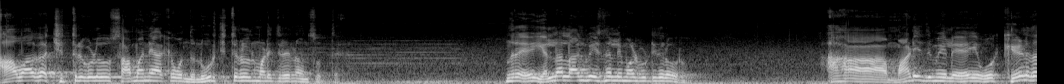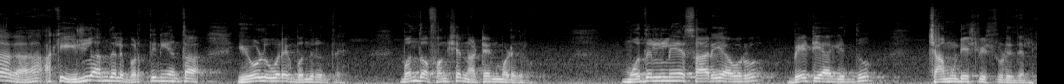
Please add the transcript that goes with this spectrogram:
ಆವಾಗ ಚಿತ್ರಗಳು ಸಾಮಾನ್ಯ ಆಕೆ ಒಂದು ನೂರು ಚಿತ್ರಗಳನ್ನು ಮಾಡಿದ್ರೇನೋ ಅನಿಸುತ್ತೆ. ಅಂದರೆ ಎಲ್ಲ ಲ್ಯಾಂಗ್ವೇಜ್ನಲ್ಲಿ ಮಾಡಿಬಿಟ್ಟಿದ್ರು ಅವರು. ಆ ಮಾಡಿದ ಮೇಲೆ ಹೋಗಿ ಕೇಳಿದಾಗ, ಆಕೆ ಇಲ್ಲ ಅಂದಲೆ ಬರ್ತೀನಿ ಅಂತ ಏಳುವರೆಗೆ ಬಂದಿರಂತೆ. ಬಂದು ಆ ಫಂಕ್ಷನ್ ಅಟೆಂಡ್ ಮಾಡಿದರು. ಮೊದಲನೇ ಸಾರಿ ಅವರು ಭೇಟಿಯಾಗಿದ್ದು ಚಾಮುಂಡೇಶ್ವರಿ ಸ್ಟುಡಿಯೋದಲ್ಲಿ.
